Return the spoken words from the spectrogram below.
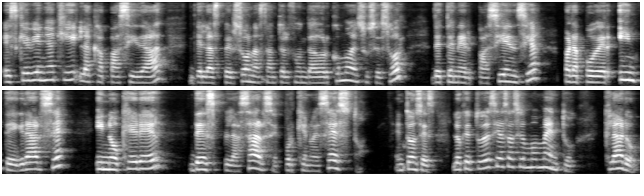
es que viene aquí la capacidad de las personas, tanto el fundador como el sucesor, de tener paciencia para poder integrarse y no querer desplazarse, porque no es esto. Entonces, lo que tú decías hace un momento, claro,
